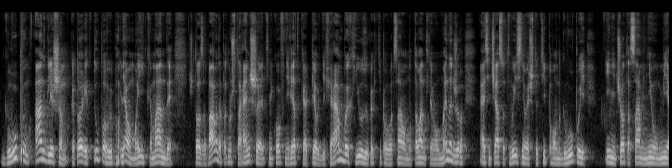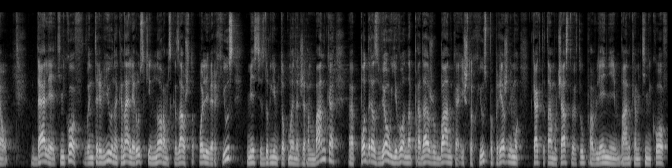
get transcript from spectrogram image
глупым англишем, который тупо выполнял мои команды. Что забавно, потому что раньше Тиньков нередко пел дифирамбы Хьюзу как типа вот самому талантливому менеджеру, а сейчас вот выяснилось, что типа он глупый и ничего-то сам не умел. Далее Тиньков в интервью на канале «Русский Норм» сказал, что Оливер Хьюз вместе с другим топ-менеджером банка э, подразвел его на продажу банка и что Хьюз по-прежнему как-то там участвует в управлении банком Тиньков.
